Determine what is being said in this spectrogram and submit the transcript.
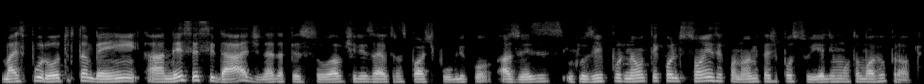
mas por outro também a necessidade né, da pessoa utilizar o transporte público, às vezes, inclusive por não ter condições econômicas de possuir ali um automóvel próprio.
